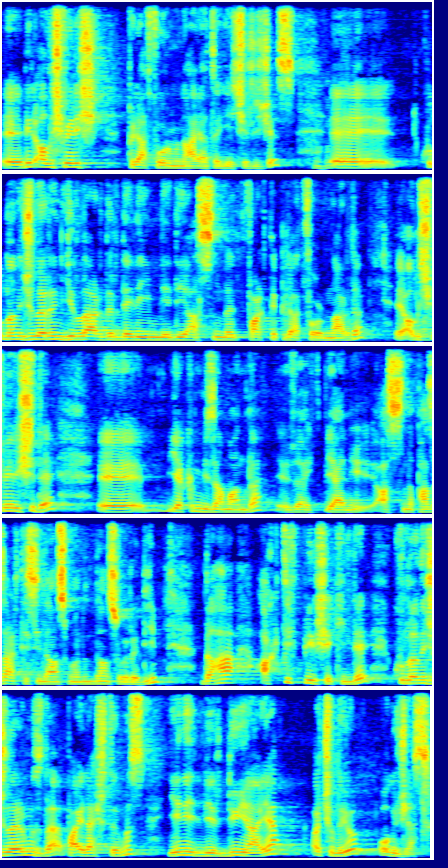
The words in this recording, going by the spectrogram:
e, bir alışveriş platformunu hayata geçireceğiz. E, kullanıcıların yıllardır deneyimlediği aslında farklı platformlarda e, alışverişi de e, yakın bir zamanda özellikle yani aslında pazartesi lansmanından sonra diyeyim daha aktif bir şekilde kullanıcılarımızla paylaştığımız yeni bir dünyaya açılıyor olacağız.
